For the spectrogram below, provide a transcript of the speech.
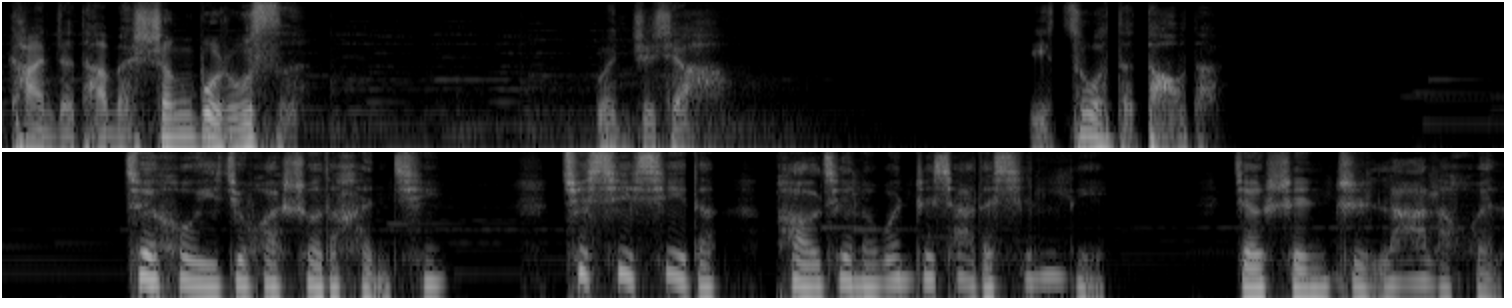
看着他们生不如死。”温之夏，你做得到的。最后一句话说得很轻，却细细的跑进了温之夏的心里，将神智拉了回来。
